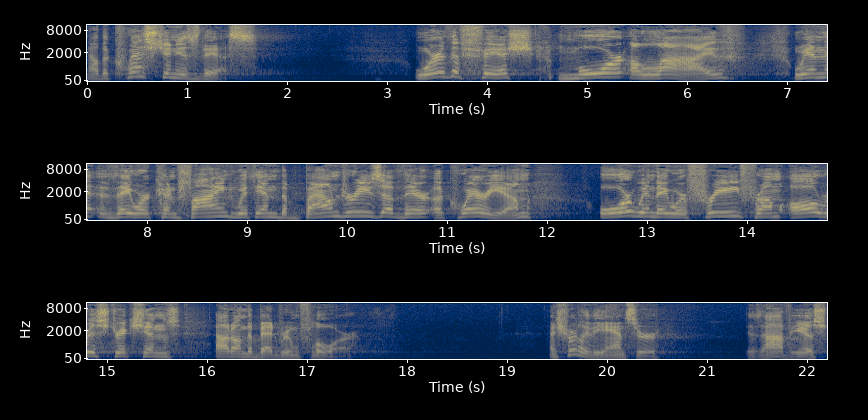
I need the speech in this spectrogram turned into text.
Now, the question is this Were the fish more alive when they were confined within the boundaries of their aquarium or when they were free from all restrictions out on the bedroom floor? And surely the answer is obvious.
